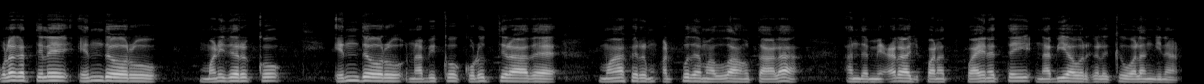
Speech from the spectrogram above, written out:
உலகத்திலே எந்த ஒரு மனிதருக்கோ எந்த ஒரு நபிக்கோ கொடுத்திராத மாபெரும் அற்புதம் அல்லாஹு தாலா அந்த மியராஜ் பண பயணத்தை நபி அவர்களுக்கு வழங்கினான்.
